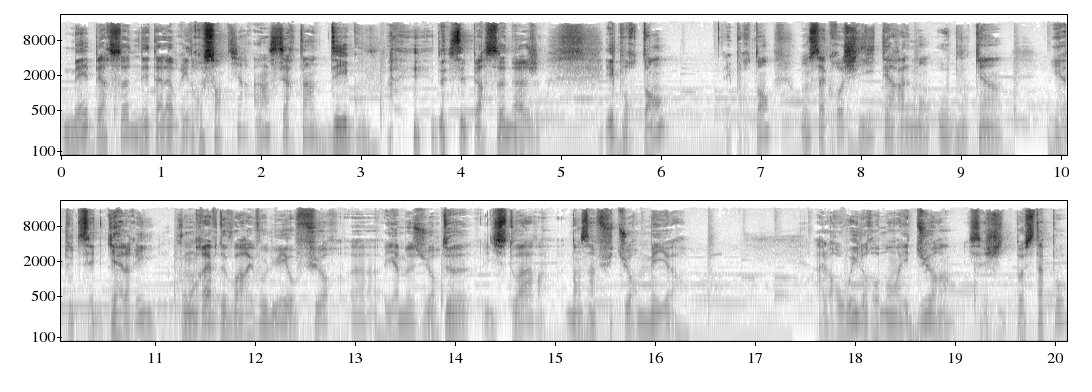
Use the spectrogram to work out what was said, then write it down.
mais personne n'est à l'abri de ressentir un certain dégoût de ces personnages. Et pourtant, et pourtant, on s'accroche littéralement au bouquin et à toute cette galerie qu'on rêve de voir évoluer au fur euh, et à mesure de l'histoire dans un futur meilleur. Alors oui, le roman est dur, hein. il s'agit de post-apo,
